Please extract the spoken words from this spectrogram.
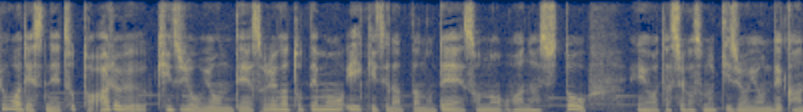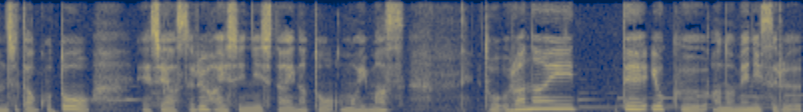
今日はですねちょっとある記事を読んでそれがとてもいい記事だったのでそのお話と、えー、私がその記事を読んで感じたことを、えー、シェアする配信にしたいなと思います。えっと、占いでよくあの目にする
